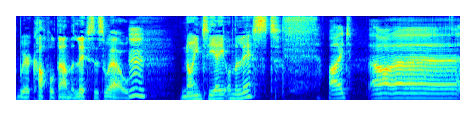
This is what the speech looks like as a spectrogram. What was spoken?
We're a couple down the list as well. Ninety-eight on the list. I'd. Uh,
